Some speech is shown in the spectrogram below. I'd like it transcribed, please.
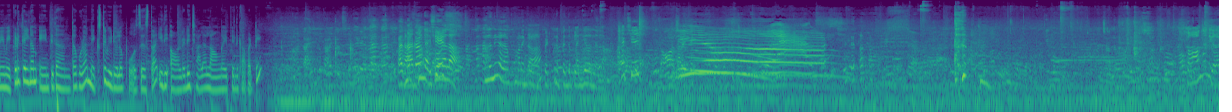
మేము ఎక్కడికి వెళ్ళినాం ఏంటిది అదంతా కూడా నెక్స్ట్ వీడియోలో పోస్ట్ చేస్తా. ఇది ఆల్రెడీ చాలా లాంగ్ అయిపోయింది కాబట్టి. అందులో ఉంది కదా మనకి. పెట్టుకునే పెద్ద ప్లగ్ ఉంది అలా స్ట్రాంగ్ ఉంది కదా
